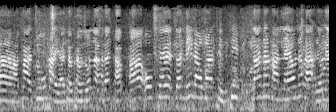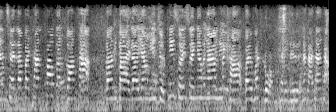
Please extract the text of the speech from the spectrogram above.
อ่าค่ะจูไห่อะแถวแถวๆนู้นนะคะท่านครับอ่าโอเค ตอนนี้เรามาถึงที่ร้านอาหารแล้วนะคะ เดี๋ยวเรียนเชิญเราไปทานข้าวกันก่อนค่ะ ตอนบ่ายเรายังมีจุดที่สวยๆงามๆนะคะ ไปวัดหลวงไทยดื้อนะคะท่านค่ะ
